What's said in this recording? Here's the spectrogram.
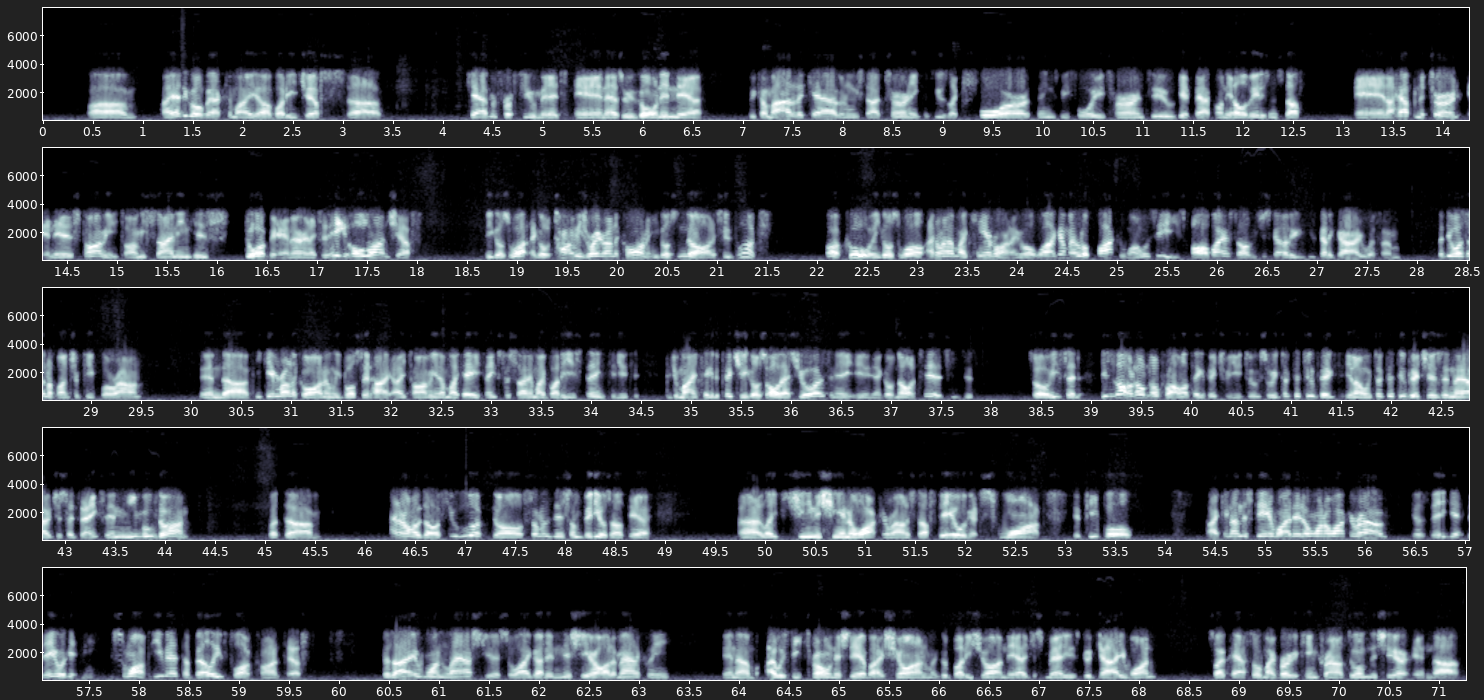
Um, I had to go back to my uh, buddy Jeff's uh, cabin for a few minutes, and as we were going in there, we come out of the cab and we start turning because he was like four things before you turn to get back on the elevators and stuff. And I happened to turn, and there's Tommy. Tommy signing his door banner, and I said, "Hey, hold on, Jeff." He goes, "What?" I go, "Tommy's right around the corner." He goes, "No." I said, "Look." Oh, cool. And he goes, "Well, I don't have my camera on." I go, "Well, I got my little pocket one. What's he? He's all by himself. He's just got a he's got a guard with him, but there wasn't a bunch of people around." And uh, he came around the corner, and we both said hi, hi, Tommy. And I'm like, "Hey, thanks for signing my buddy's thing. Could you would you mind taking a picture?" He goes, "Oh, that's yours." And, he, and I go, "No, it's his." He just so he said, he said, "Oh, no, no problem. I'll take a picture of you two." So we took the two pic, you know, we took the two pictures, and I just said thanks, and he moved on. But um, I don't know though. If you look though, some of there's some videos out there, uh, like Gene and Shannon walking around and stuff. They will get swamped. The people, I can understand why they don't want to walk around because they get they were getting swamped even at the belly flop contest. Because I won last year, so I got in this year automatically, and um, I was dethroned this year by Sean, my good buddy Sean. There, I just met. He's a good guy. He won, so I passed over my Burger King crown to him this year. And uh,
